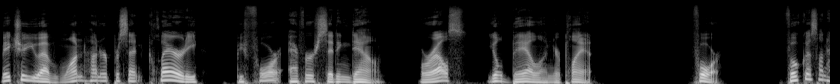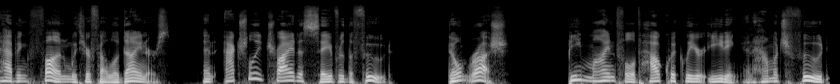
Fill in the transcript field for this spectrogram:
Make sure you have 100% clarity before ever sitting down, or else you'll bail on your plan. 4. Focus on having fun with your fellow diners and actually try to savor the food. Don't rush. Be mindful of how quickly you're eating and how much food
